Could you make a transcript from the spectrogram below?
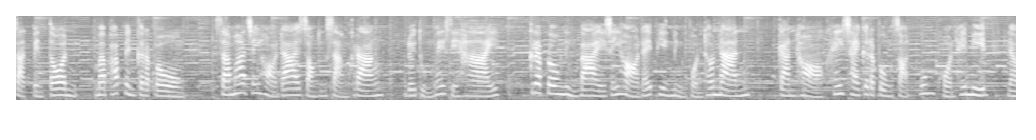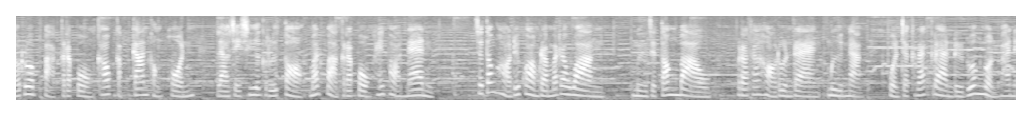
สัตว์เป็นต้น มาพับเป็นกระโปรง สามารถใช้ห่อได้ 2-3 ครั้ง โดยถุงไม่เสียหาย กระโปรงหนึ่งใบใช้ห่อได้เพียงหนึ่งผลเท่านั้น การห่อให้ใช้กระโปรงสอดหุ้มผลให้มิด แล้วรวบปากกระโปรงเข้ากับก้านของผล แล้วใช้เชือกหรือตอกมัดปากกระโปรงให้พอแน่น จะต้องห่อด้วยความระมัดระวัง มือจะต้องเบา เพราะถ้าห่อรุนแรง มือหนัก ผลจะครกแกรนหรือร่วงหล่นภายใน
